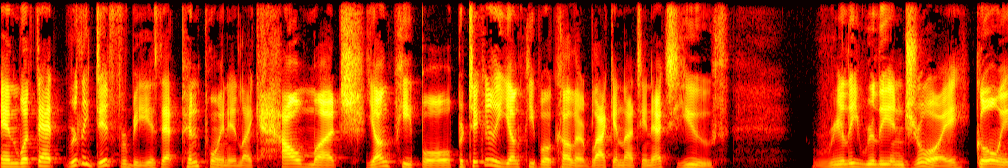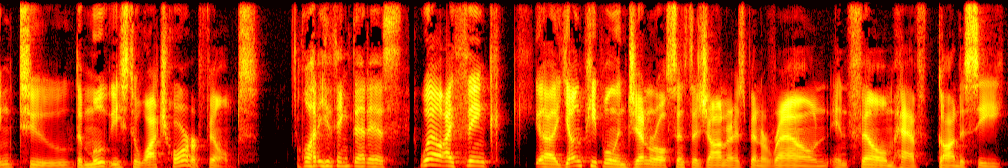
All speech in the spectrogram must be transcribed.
And what that really did for me is that pinpointed like how much young people, particularly young people of color, black and Latinx youth, really, really enjoy going to the movies to watch horror films. Why do you think that is? Well, I think uh, young people in general, since the genre has been around in film, have gone to see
